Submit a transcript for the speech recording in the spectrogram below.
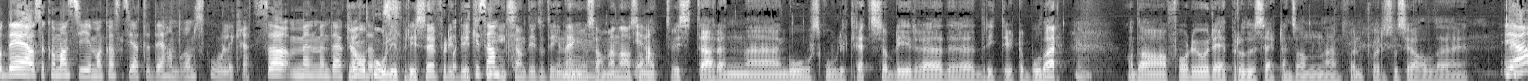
Og det altså kan man si, man kan si at det handler om skolekretser, men, men det er klart Ja, og boligpriser, for de, de to tingene henger jo mm. sammen. Da. Sånn ja. at hvis det er en uh, god skolekrets, så blir uh, det dritdyrt å bo der. Mm. Og da får du jo reprodusert en sånn uh, form for sosial ja,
